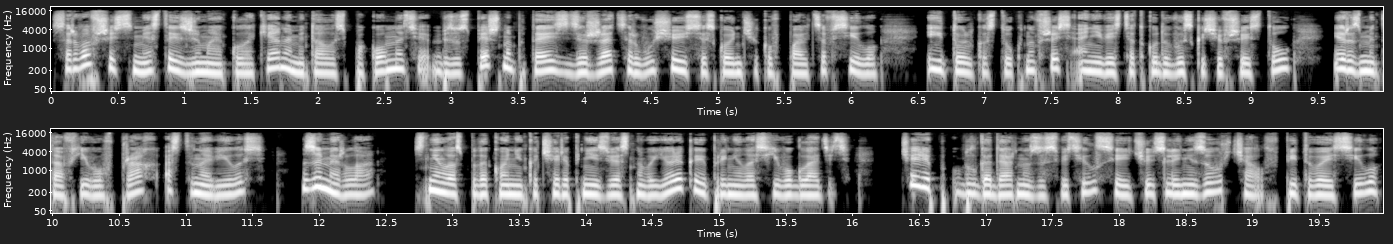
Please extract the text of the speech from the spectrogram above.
Сорвавшись с места и сжимая кулаки, она металась по комнате, безуспешно пытаясь сдержать рвущуюся с кончиков пальцев силу, и, только стукнувшись о невесть откуда выскочивший стул и разметав его в прах, остановилась, замерла, сняла с подоконника череп неизвестного Йорика и принялась его гладить. Череп благодарно засветился и чуть ли не заурчал, впитывая силу,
